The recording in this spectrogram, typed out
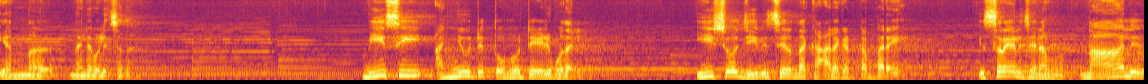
എന്ന് നിലവിളിച്ചത്. ബി സി അഞ്ഞൂറ്റി തൊണ്ണൂറ്റേഴ് മുതൽ ഈശോ ജീവിച്ചിരുന്ന കാലഘട്ടം വരെ ഇസ്രയേൽ ജനം നാല്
